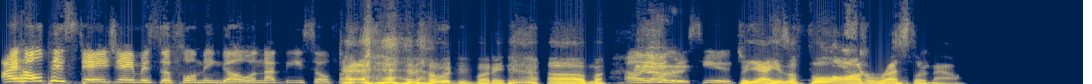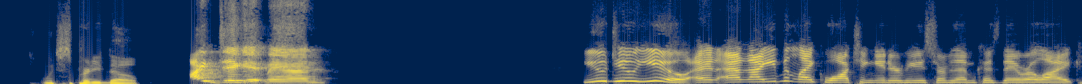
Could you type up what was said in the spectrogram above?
I hope his stage name is the Flamingo. Wouldn't that be so funny? that would be funny. Um, Oh yeah, he's huge. but yeah, he's a full on wrestler now, which is pretty dope. I dig it, man. You do you, and and I even like watching interviews from them because they were like,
